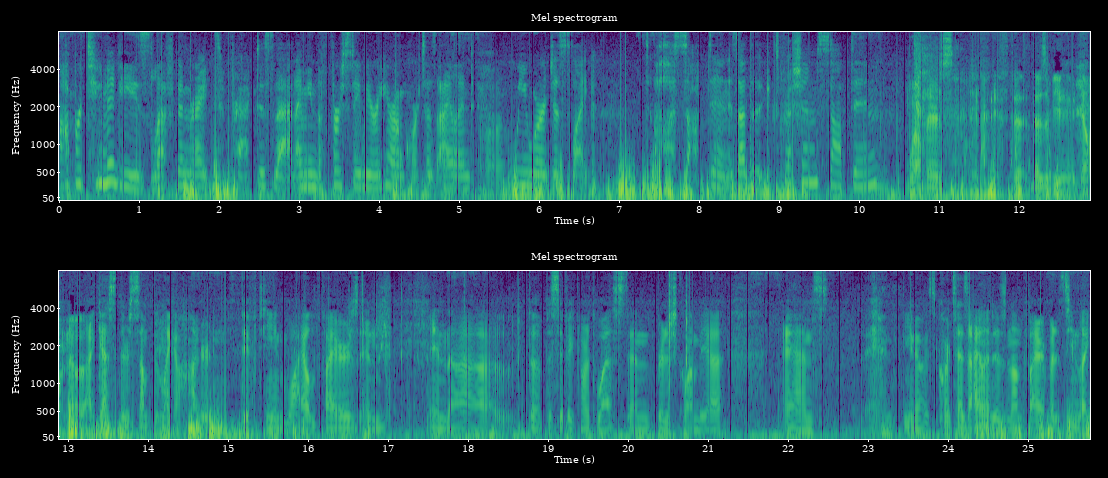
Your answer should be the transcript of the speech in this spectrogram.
opportunities left and right to practice that. I mean, the first day we were here on Cortes Island, we were just like, oh, sopped in. Is that the expression? Sopped in? Well, there's if, if the, those of you who don't know, I guess there's something like 115 wildfires in in uh, the Pacific Northwest and British Columbia, and, and you know Cortes Island isn't on fire, but it seemed like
